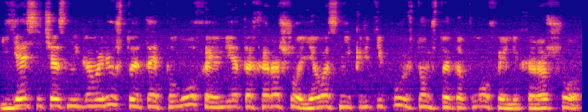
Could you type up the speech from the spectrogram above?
Я сейчас не говорю, что это плохо или это хорошо. Я вас не критикую в том, что это плохо или хорошо.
